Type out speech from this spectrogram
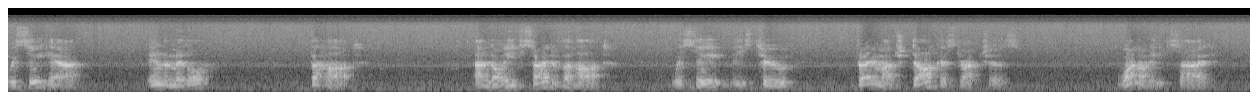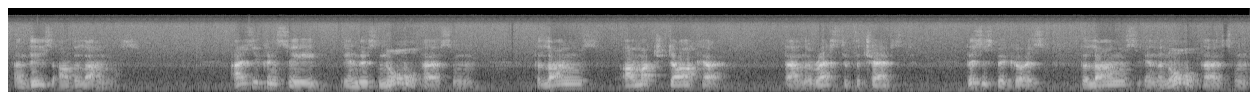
we see here in the middle, the heart. And on each side of the heart, we see these two very much darker structures, one on each side, and these are the lungs. As you can see, in this normal person, the lungs are much darker than the rest of the chest. This is because the lungs in the normal person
